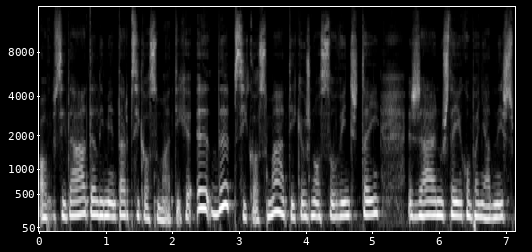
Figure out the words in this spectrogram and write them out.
obesidade alimentar psicossomática. Da psicossomática, os nossos ouvintes têm, já nos têm acompanhado nestes,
